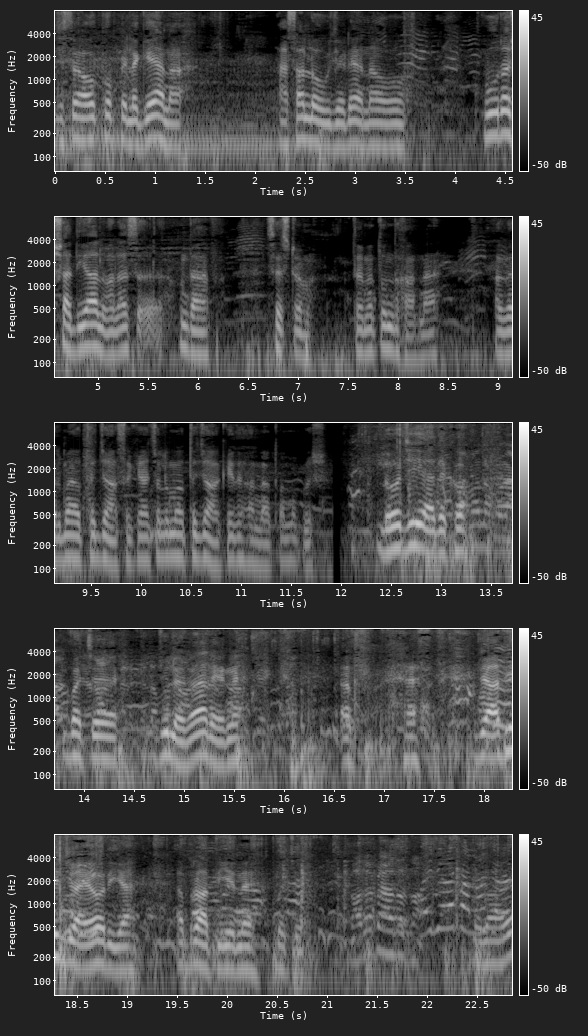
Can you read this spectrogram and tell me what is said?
ਜਿਸ ਤਰ੍ਹਾਂ ਉਹ ਕੋਪੇ ਲੱਗੇ ਆ ਨਾ, ਐਸਾ ਲੋਕ ਜਿਹੜੇ ਆ ਨਾ, ਉਹ ਪੂਰਾ ਸ਼ਾਦੀ ਹਾਲ ਵਾਲਾ ਹੁੰਦਾ ਸਿਸਟਮ। ਤੇ ਮੈਂ ਤੁਹਾਨੂੰ ਦਿਖਾਣਾ ਅਗਰ ਮੈਂ ਉੱਥੇ ਜਾ ਸਕਿਆ ਚਲੋ ਮੈਂ ਉੱਥੇ ਜਾ ਕੇ ਦਿਖਾਣਾ ਤੁਹਾਨੂੰ ਕੁਝ ਲੋ ਜੀ ਆ ਦੇਖੋ ਬੱਚੇ ਝੂਲੇ ਬਹਿ ਰਹੇ ਨੇ ਅਹ ਵਿਆਹ ਦੀ ਇੰਜੋਏ ਹੋ ਰਹੀ ਹੈ ਆ ਬਰਾਤੀ ਨੇ ਬੱਚੇ ਲਾਏ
